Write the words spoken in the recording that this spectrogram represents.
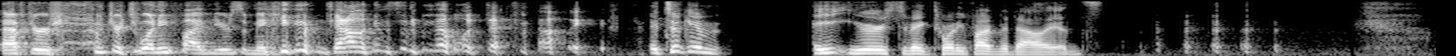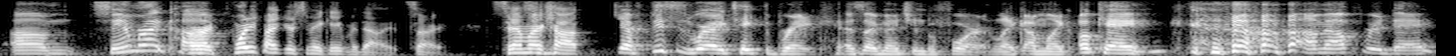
After after 25 years of making medallions in the middle of Death Valley. It took him eight years to make 25 medallions. Um, Samurai Cop. Or Cop. 25 years to make eight medallions. Sorry. Samurai you- Cop. Jeff, this is where I take the break, as I mentioned before. Like I'm like, okay, I'm out for a day.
